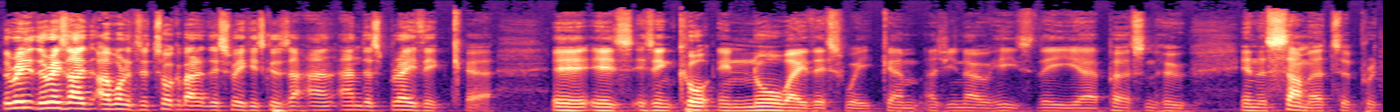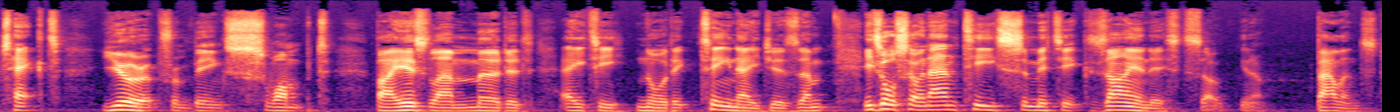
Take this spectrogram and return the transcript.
The, re- the reason I, I wanted to talk about it this week is because An- Anders Breivik uh, is, is in court in Norway this week. Um, as you know, he's the uh, person who, in the summer, to protect Europe from being swamped by Islam, murdered 80 Nordic teenagers. Um, he's also an anti Semitic Zionist, so, you know, balanced.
